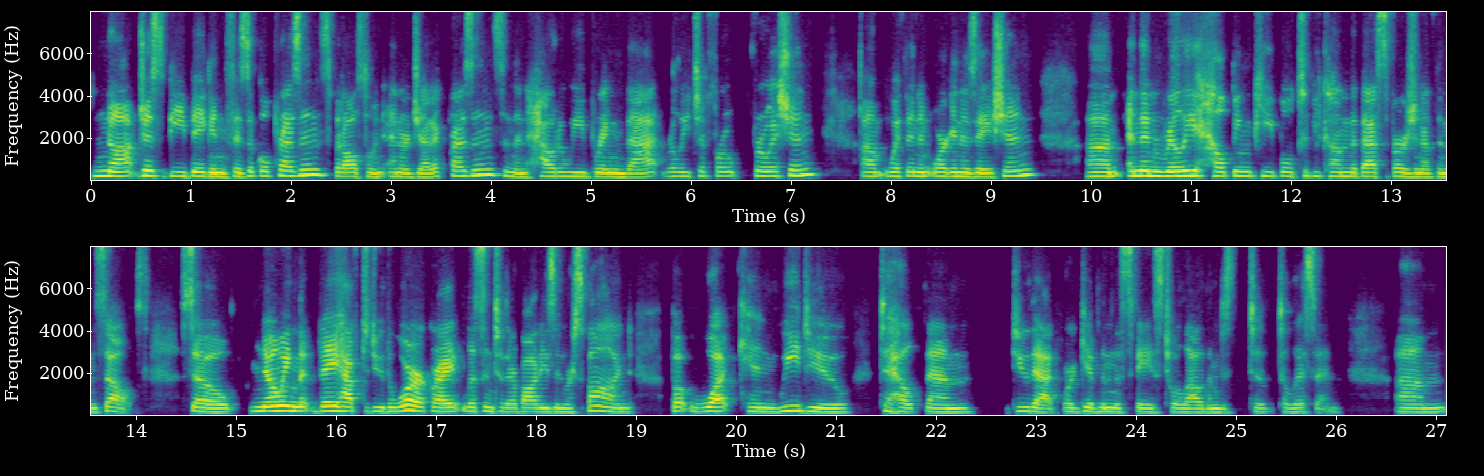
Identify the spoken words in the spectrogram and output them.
not just be big in physical presence, but also an energetic presence. And then how do we bring that really to fruition um, within an organization? Um, and then really helping people to become the best version of themselves. So knowing that they have to do the work, right? Listen to their bodies and respond. But what can we do to help them do that or give them the space to allow them to, to, to listen? Um,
